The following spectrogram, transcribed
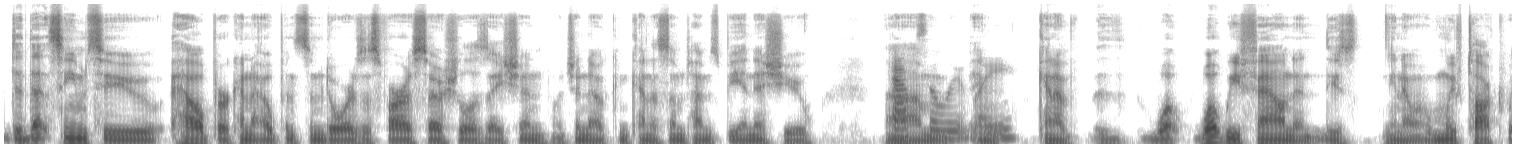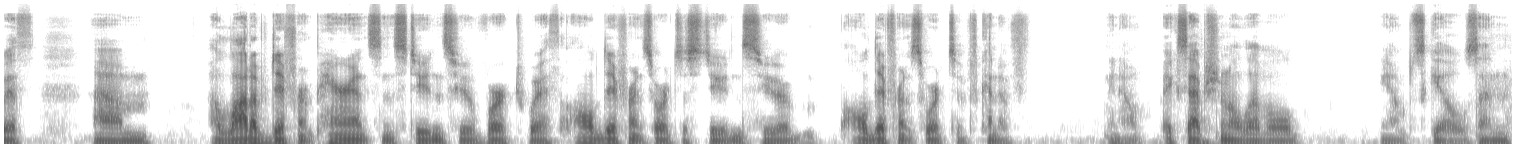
did that seem to help or kind of open some doors as far as socialization, which I know can kind of sometimes be an issue? Um, Absolutely. kind of what what we found in these, you know, when we've talked with um, a lot of different parents and students who have worked with all different sorts of students who have all different sorts of kind of, you know, exceptional level, you know, skills. And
